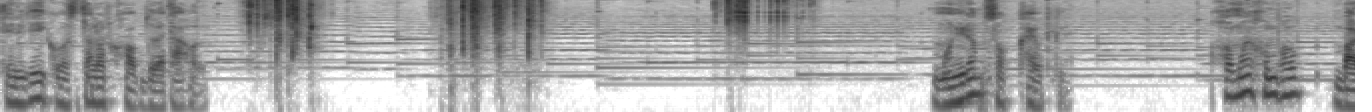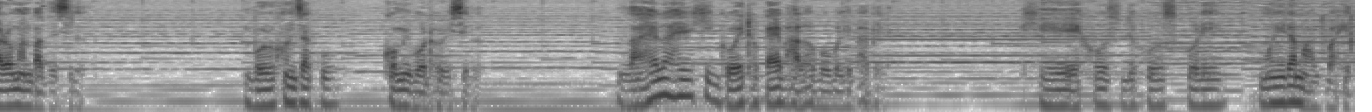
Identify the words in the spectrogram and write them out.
তেনেকেই গছডালত শব্দ এটা হ'ল। মণিৰাম চক খাই উঠিলে। সময় সম্ভৱ বাৰমান বাজিছিল। বৰষুণ জাকো কমিব ধৰিছিল। লাহে লাহে সি গৈ থকাই ভাল হ'ব বুলি ভাবিলে। সেয়ে এখোজ দুখোজ কৰি মণিৰাম আগবাঢ়িল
